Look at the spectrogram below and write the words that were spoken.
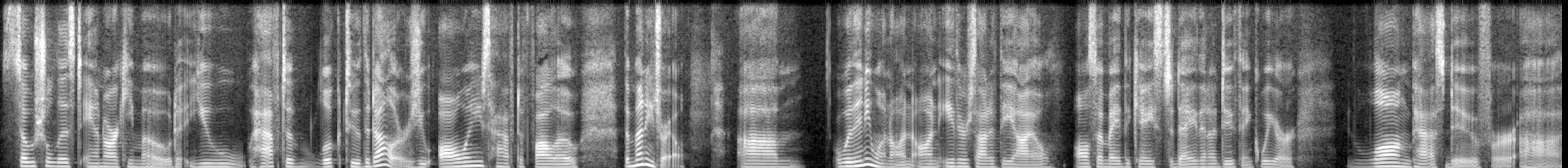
socialist anarchy mode, you have to look to the dollars. You always have to follow the money trail. Um, with anyone on on either side of the aisle, also made the case today that I do think we are long past due for uh,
